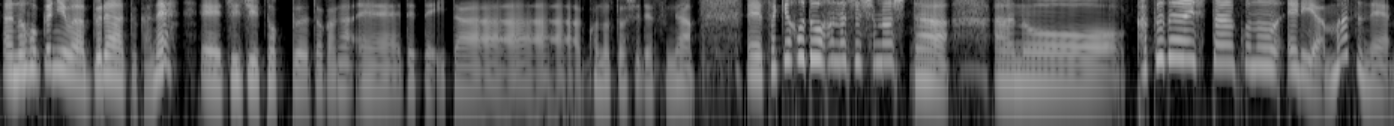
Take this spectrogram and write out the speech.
あの他にはブラーとかね、えー、 ZZトップとかが、えー、出ていたこの年ですが、えー、先ほどお話ししましたあの拡大したこのエリアまずね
